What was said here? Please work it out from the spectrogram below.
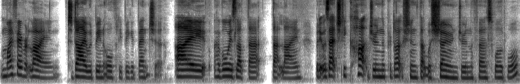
My favorite line, "To die would be an awfully big adventure." I have always loved that that line, but it was actually cut during the productions that were shown during the First World War.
